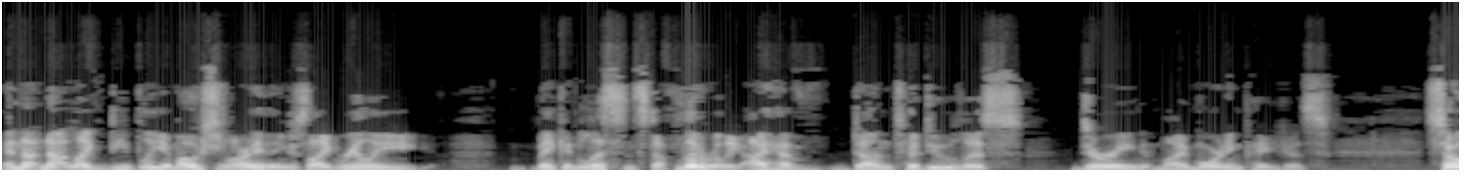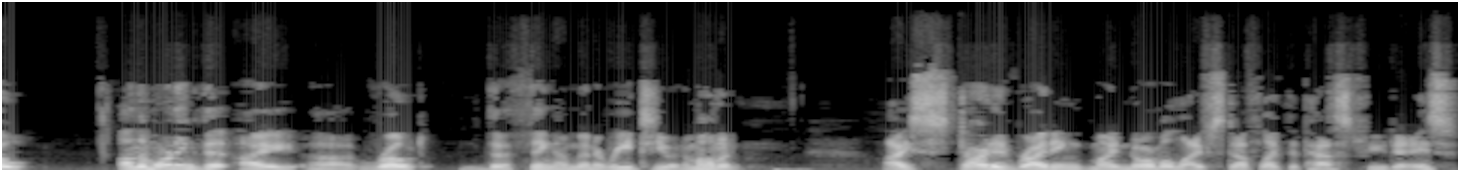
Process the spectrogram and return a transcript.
and, not not like deeply emotional or anything, just like really making lists and stuff. Literally, I have done to do lists during my morning pages. So, on the morning that I uh, wrote the thing I'm going to read to you in a moment, I started writing my normal life stuff like the past few days.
